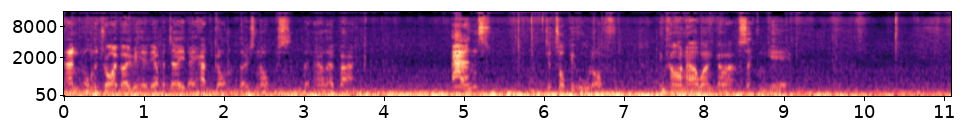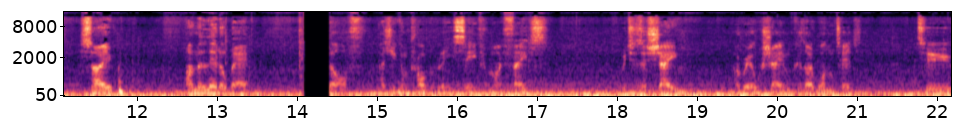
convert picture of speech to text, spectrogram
And on the drive over here the other day, they had gone, those knocks, but now they're back. And to top it all off, the car now won't go out of second gear. So I'm a little bit off, as you can probably see from my face, which is a shame, a real shame, because I wanted to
